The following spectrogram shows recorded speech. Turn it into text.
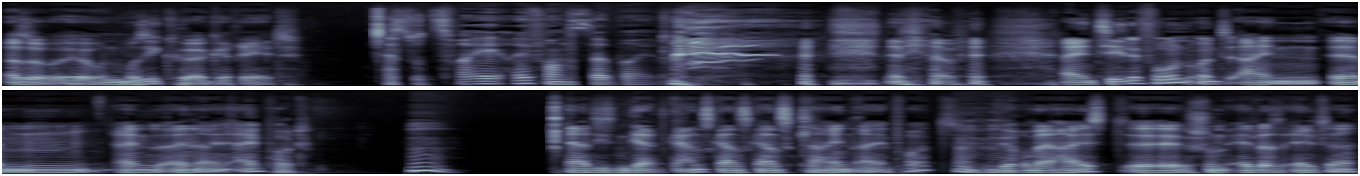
also äh, und Musikhörgerät. Hast du zwei iPhones dabei? Oder? Ich habe ein Telefon und ein, ähm, ein, ein, ein iPod. Hm. Ja, diesen ga- ganz, ganz, ganz kleinen iPod, Mhm. wie auch immer er heißt, äh, schon etwas älter,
